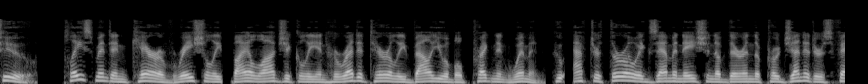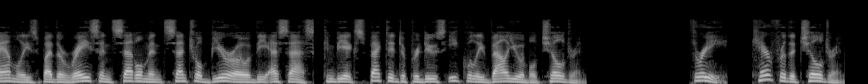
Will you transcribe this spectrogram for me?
2. Placement and care of racially, biologically and hereditarily valuable pregnant women, who, after thorough examination of their and the progenitors' families by the Race and Settlement Central Bureau of the SS, can be expected to produce equally valuable children. 3. Care for the children.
